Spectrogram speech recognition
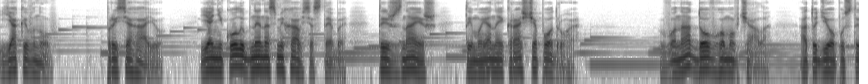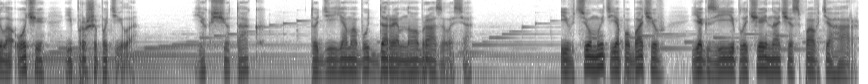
Я кивнув. Присягаю, я ніколи б не насміхався з тебе. Ти ж знаєш, ти моя найкраща подруга. Вона довго мовчала, а тоді опустила очі і прошепотіла. Якщо так, тоді я, мабуть, даремно образилася. І в цю мить я побачив, як з її плечей наче спав тягар.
